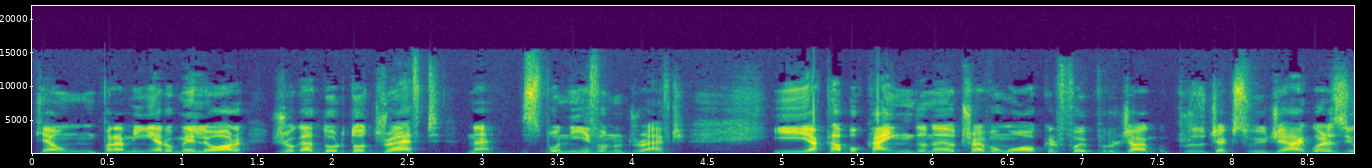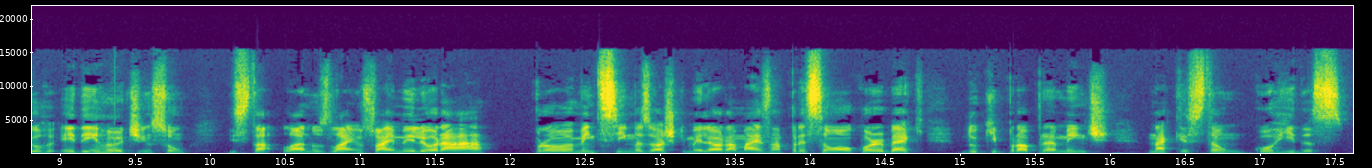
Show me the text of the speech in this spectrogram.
que é um, para mim, era o melhor jogador do draft, né? Disponível no draft. E acabou caindo, né? O Trevor Walker foi pro, Jag pro Jacksonville Jaguars e o Aiden Hutchinson está lá nos Lions. Vai melhorar? Provavelmente sim, mas eu acho que melhora mais na pressão ao quarterback do que propriamente na questão corridas.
